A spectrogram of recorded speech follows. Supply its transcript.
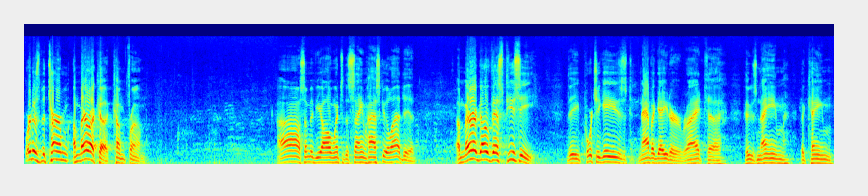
Where does the term America come from? Ah, some of you all went to the same high school I did. Amerigo Vespucci, the Portuguese navigator, right, uh, whose name became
